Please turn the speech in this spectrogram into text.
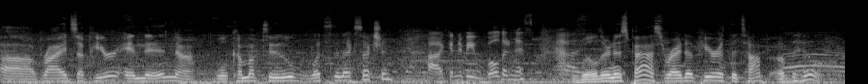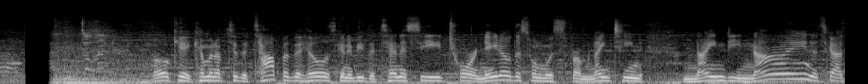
uh, rides up here, and then uh, we'll come up to what's the next section? Uh, going to be Wilderness Pass. Wilderness Pass, right up here at the top of the hill. Okay, coming up to the top of the hill is going to be the Tennessee Tornado. This one was from 1999. It's got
